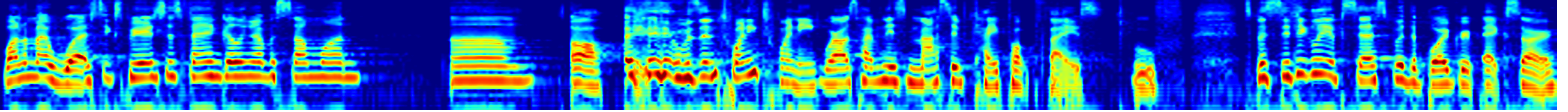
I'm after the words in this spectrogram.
One of my worst experiences fangirling over someone. Um, oh, it was in 2020 where I was having this massive K-pop phase. Oof. Specifically obsessed with the boy group EXO.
